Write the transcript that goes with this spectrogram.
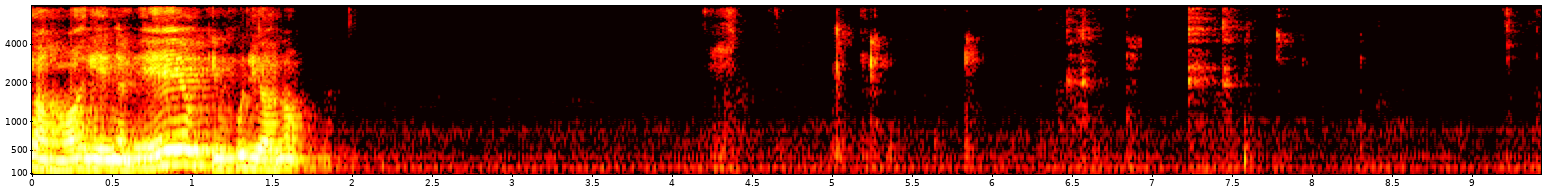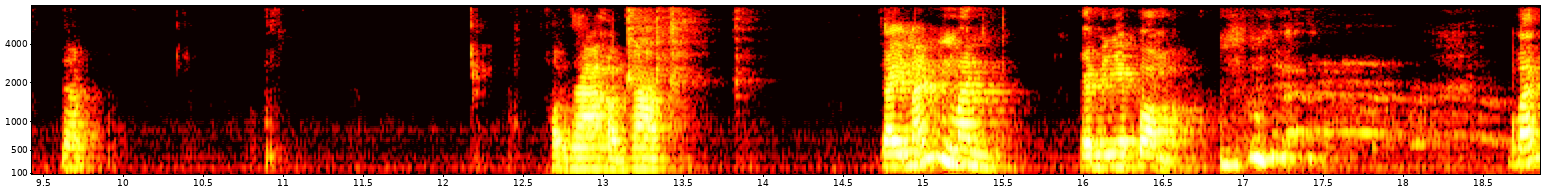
ย้อนของเองอันเดียวกินผู้เดียวเนาะจับขอทาขอทาใจมันมันใจมันยังป่อง มัน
